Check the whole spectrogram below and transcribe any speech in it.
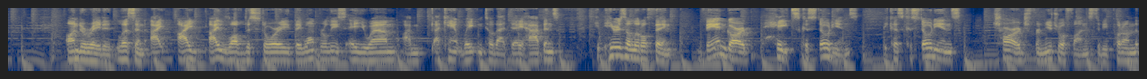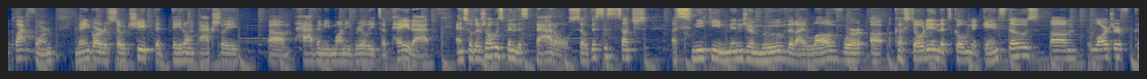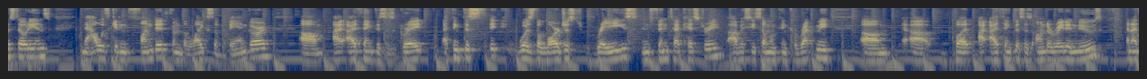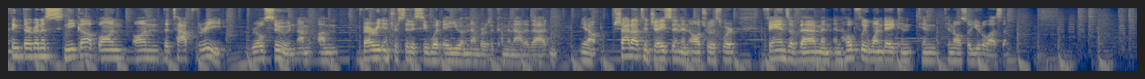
Underrated. Listen, I I I love this story. They won't release AUM. I'm I can't wait until that day happens. Here's a little thing. Vanguard hates custodians because custodians charge for mutual funds to be put on the platform. Vanguard is so cheap that they don't actually um, have any money really to pay that. And so there's always been this battle. So this is such a sneaky ninja move that I love, where a custodian that's going against those um, larger custodians now is getting funded from the likes of Vanguard. Um, I, I, think this is great. I think this was the largest raise in fintech history. Obviously, someone can correct me, um, uh, but I, I, think this is underrated news, and I think they're going to sneak up on on the top three real soon. I'm I'm very interested to see what AUM numbers are coming out of that. You know, shout out to Jason and Altruist. We're fans of them, and, and hopefully one day can can can also utilize them.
